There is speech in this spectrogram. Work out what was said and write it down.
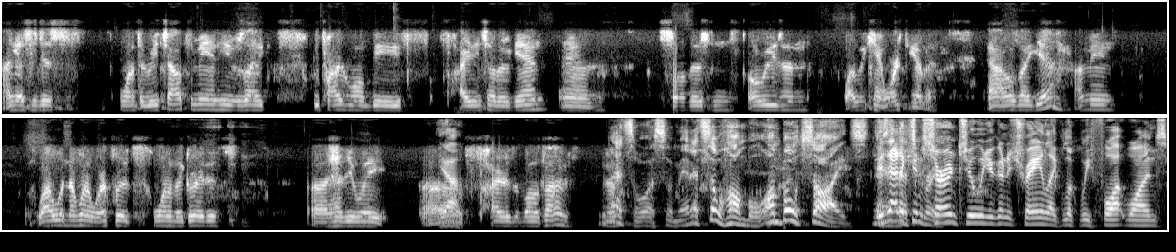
I guess he just wanted to reach out to me and he was like, we probably won't be fighting each other again. And so there's no reason why we can't work together. And I was like, yeah, I mean, why wouldn't I want to work with one of the greatest uh, heavyweight uh, Yeah. fighters of all time? You know? That's awesome, man. That's so humble on both sides. Is that a That's great. concern too when you're going to train? Like, look, we fought once.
